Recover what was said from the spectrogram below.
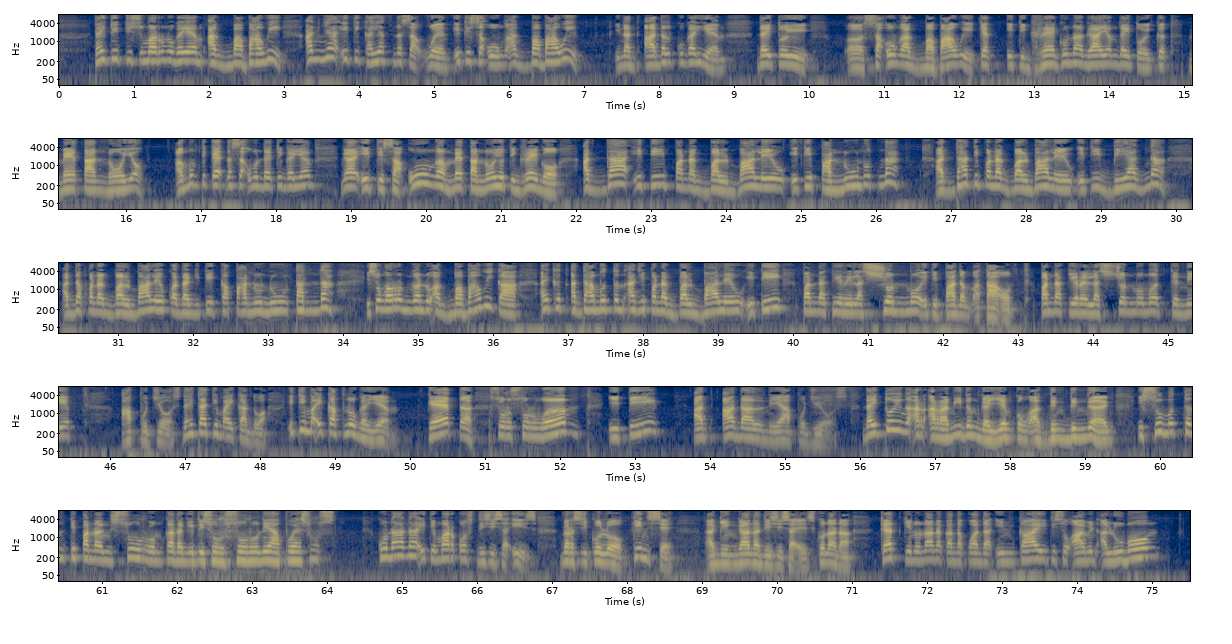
Dahito iti sumaruno gayam agbabawi. Anya iti kayat na sa wen, iti sa unga agbabawi. Inadadal ko gayem, daytoy uh, sa unga agbabawi, ket iti Grego na gayam daytoy ket metanoyo. Amom ti kayat na sa unday iti gayam, nga iti sa unga metanoyo ti Grego, adda iti panagbalbaliw iti panunot na. Adda ti panagbalbaliw iti biyag na. Adda panagbalbaliw kadagiti kapanunutan na. Iso nga ron nga no agbabawi ka, ay kat adamutan aji panagbalbaliw iti panakirelasyon mo iti padam a tao. Panakirelasyon mo mo kani Apo Diyos. Dahil tayo ti maikadwa, iti maikatlo gayem. Ket uh, sursurwam iti ad adal ni Apo Diyos. Daytoy nga ar-aramidem gayem kung agdingdingag, isumutan ti panang surum kadag iti sursuro ni Apo Jesus. Kunana iti Marcos 16, versikulo 15, aging gana 16, kunana, ket kinunana kadakwada inkay ti suamin alubong,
